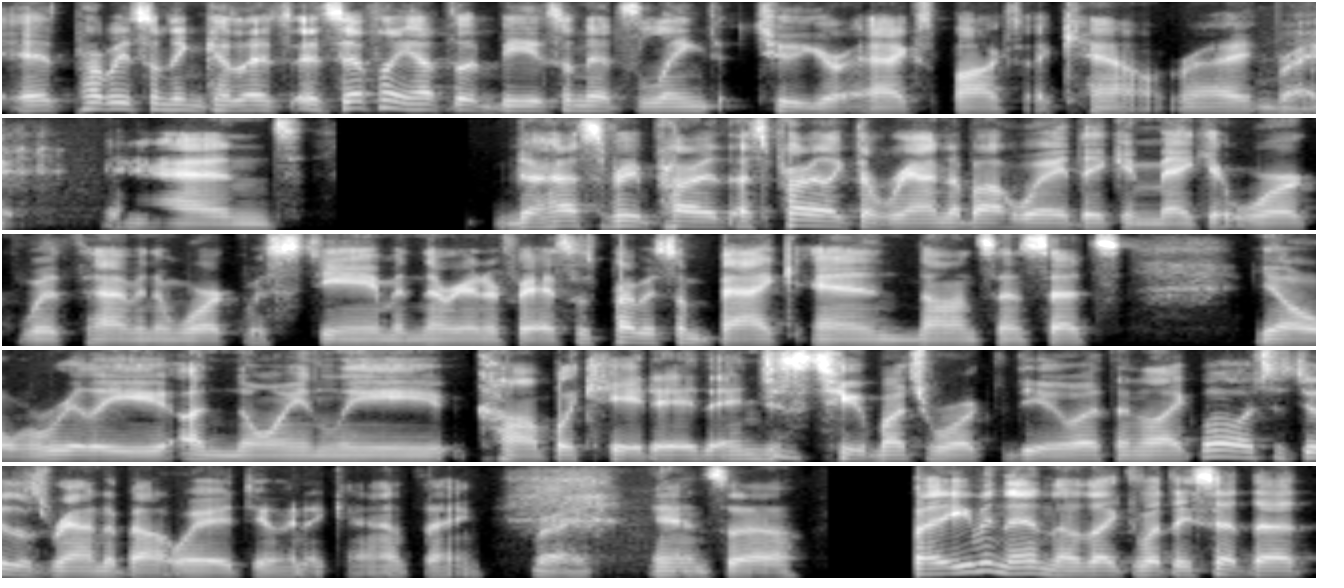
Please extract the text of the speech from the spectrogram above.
it's probably something because it's, it's definitely have to be something that's linked to your Xbox account, right? Right. And there has to be probably that's probably like the roundabout way they can make it work with having to work with Steam and their interface. There's probably some back end nonsense that's you know really annoyingly complicated and just too much work to deal with. And like, well, let's just do this roundabout way of doing it, kind of thing. Right. And so, but even then, though, like what they said that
